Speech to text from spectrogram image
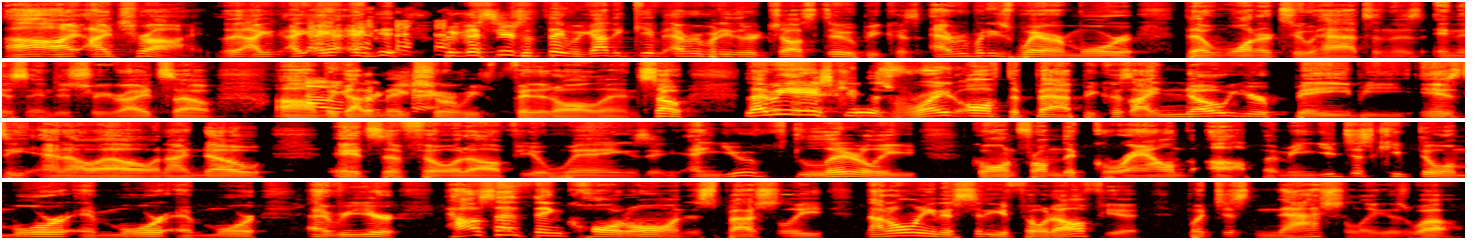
Uh, I, I try. I, I, I, because here's the thing: we got to give everybody their just due because everybody's wearing more than one or two hats in this in this industry, right? So um, oh, we got to make sure. sure we fit it all in. So let me ask you this right off the bat because I know your baby is the NLL, and I know it's the Philadelphia Wings, and, and you've literally gone from the ground up. I mean, you just keep doing more and more and more every year. How's that thing caught on, especially not only in the city of Philadelphia, but just nationally as well?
